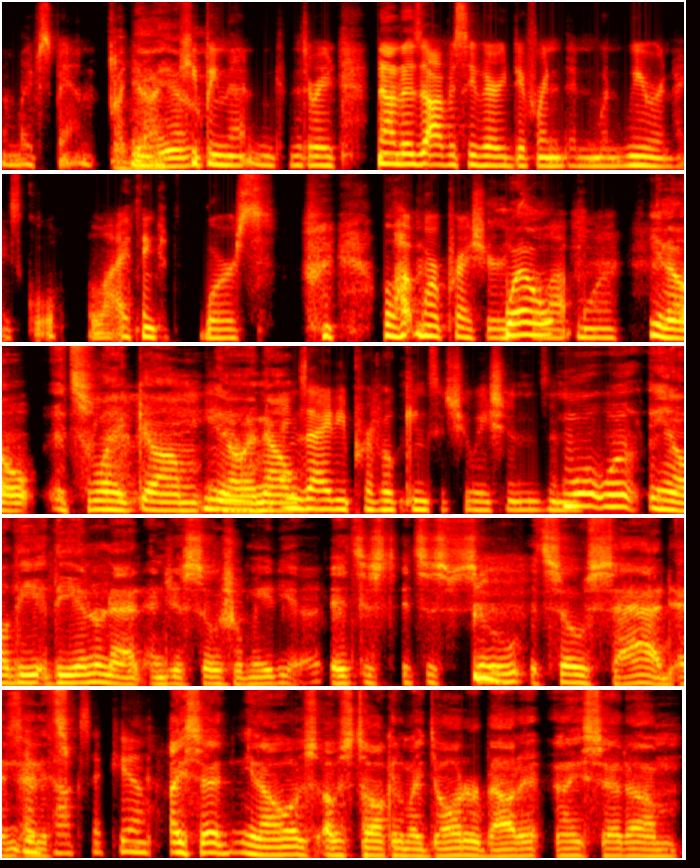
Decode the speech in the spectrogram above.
and lifespan. Uh, you yeah, know, yeah. Keeping that in consideration. Now, it is obviously very different than when we were in high school. A lot. I think it's worse. a lot more pressure. Well, a lot more. you know, it's like um, you, know, and now anxiety provoking situations and Well, well, you know, the the internet and just social media. It's just it's just so it's so sad and, so and it's toxic. Yeah. I said, you know, I was I was talking to my daughter about it, and I said, um,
